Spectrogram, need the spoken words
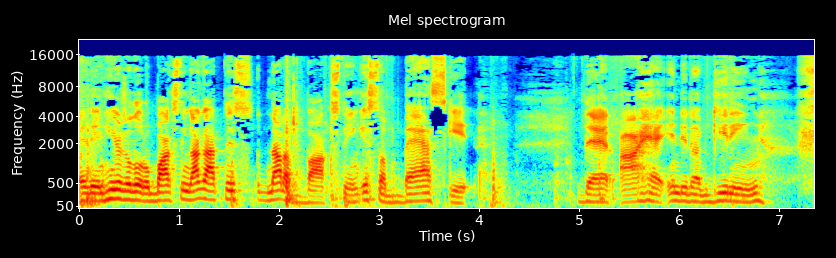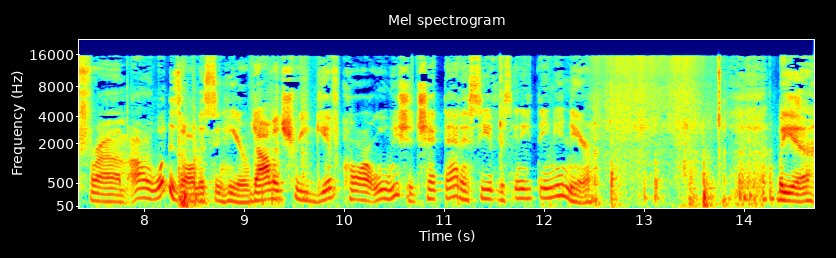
And then here's a little box thing. I got this, not a box thing. It's a basket that I had ended up getting from, oh, what is all this in here? Dollar Tree gift card. Ooh, we should check that and see if there's anything in there. But yeah.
